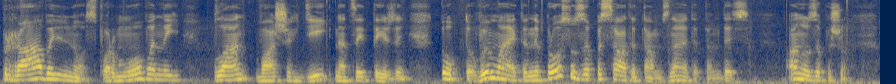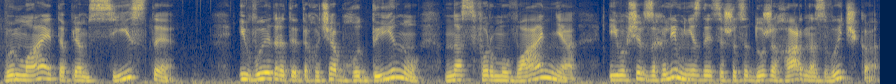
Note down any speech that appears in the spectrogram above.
правильно сформований план ваших дій на цей тиждень. Тобто, ви маєте не просто записати там, знаєте, там десь, а ну запишу. Ви маєте прям сісти і витратити хоча б годину на сформування. І взагалі, мені здається, що це дуже гарна звичка,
